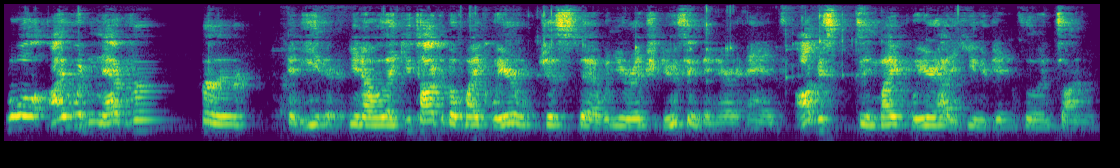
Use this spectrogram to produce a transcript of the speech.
Well, I would never it either. You know, like you talked about Mike Weir just uh, when you were introducing there, and obviously Mike Weir had a huge influence on.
